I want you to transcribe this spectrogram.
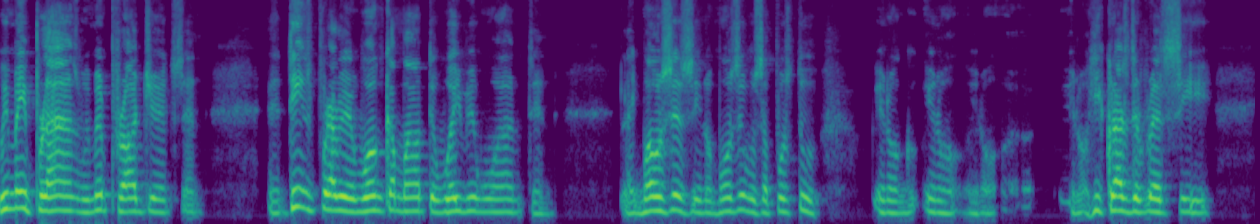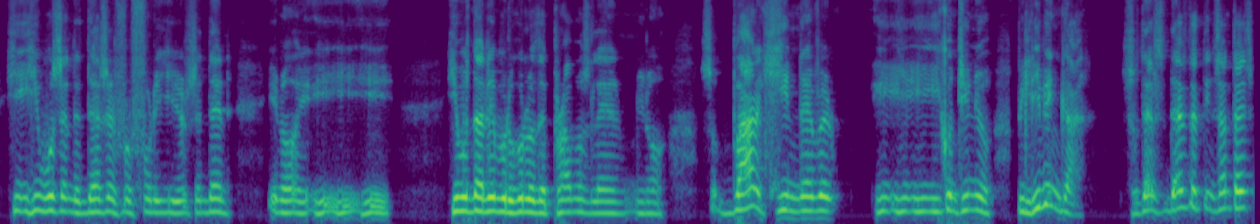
We make plans, we make projects, and and things probably won't come out the way we want. And like Moses, you know, Moses was supposed to, you know, you know, you know, you know, he crossed the Red Sea. He he was in the desert for forty years, and then you know he he he was not able to go to the promised land. You know, so but he mm-hmm. never he he, he continued believing God. So that's that's the thing. Sometimes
